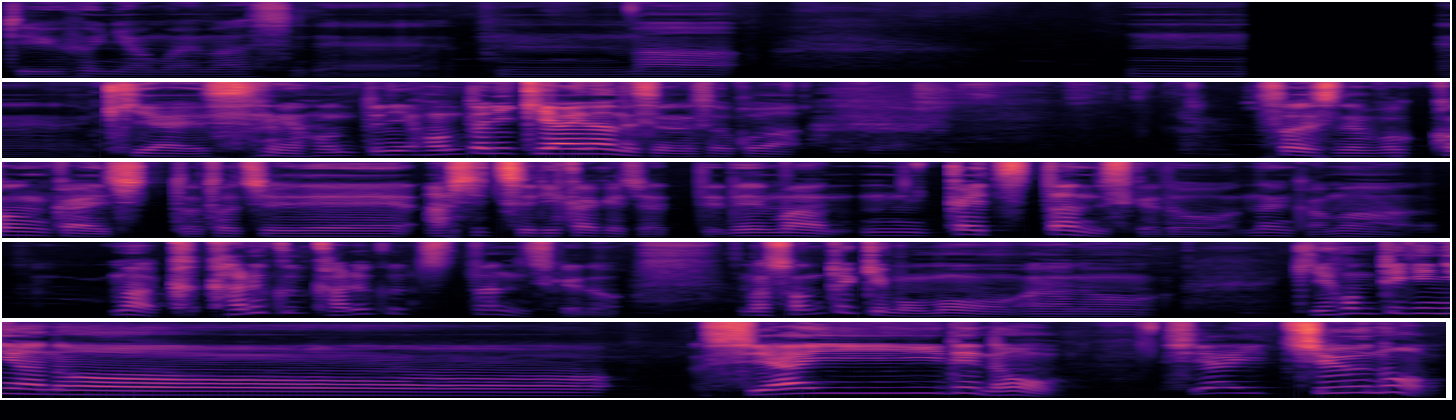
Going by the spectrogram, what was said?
ていうふうに思いますね。うんまあうん気合ですね。本当に本当に気合なんですよねそこはそうですね僕今回ちょっと途中で足つりかけちゃってでまあ一回つったんですけどなんかまあまあ軽く軽くつったんですけどまあその時ももうあの基本的にあの試合での試合中の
